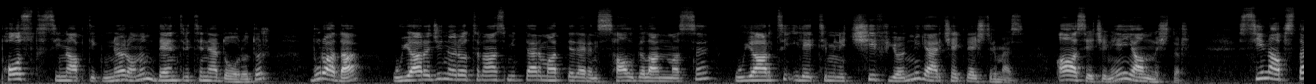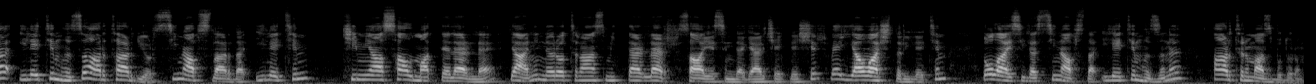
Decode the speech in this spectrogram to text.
postsinaptik nöronun dendritine doğrudur. Burada uyarıcı nörotransmitter maddelerin salgılanması uyartı iletimini çift yönlü gerçekleştirmez. A seçeneği yanlıştır. Sinapsta iletim hızı artar diyor. Sinapslarda iletim kimyasal maddelerle yani nörotransmitterler sayesinde gerçekleşir ve yavaştır iletim. Dolayısıyla sinapsta iletim hızını artırmaz bu durum.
